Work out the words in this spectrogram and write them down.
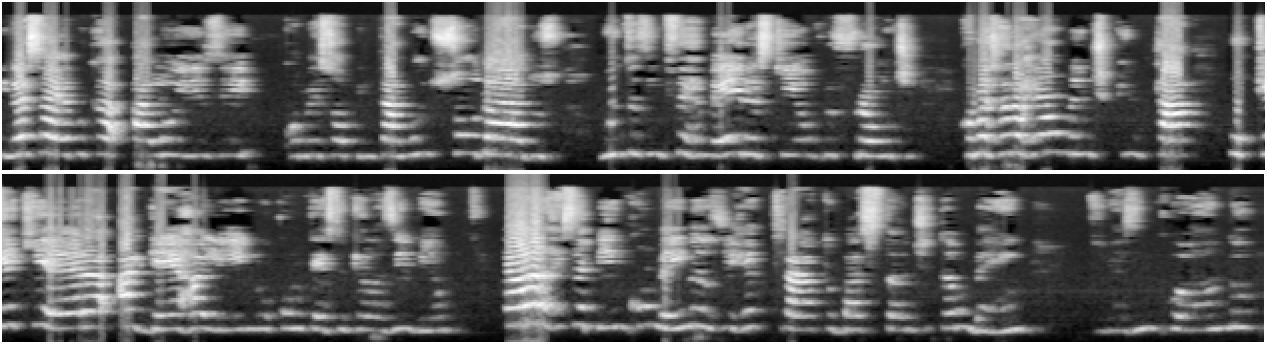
E nessa época a Louise começou a pintar muitos soldados, muitas enfermeiras que iam para o fronte, começaram a realmente pintar o que, que era a guerra ali no contexto que elas viviam. Ela recebia encomendas de retrato bastante também, de vez em quando,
